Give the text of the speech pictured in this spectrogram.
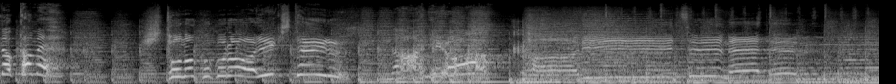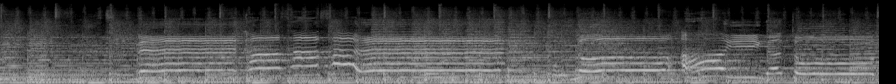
ド仮面人の心は生きている。何を？張り詰めてる。冷たささえ。この愛が溶か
